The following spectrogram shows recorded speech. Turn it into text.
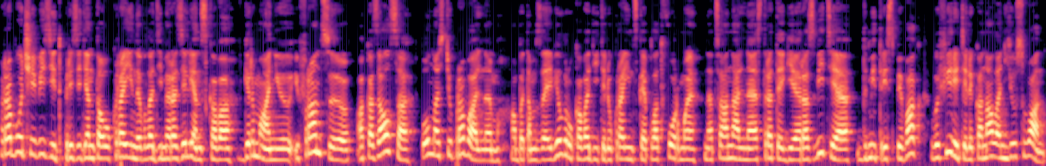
Рабочий визит президента Украины Владимира Зеленского в Германию и Францию оказался полностью провальным. Об этом заявил руководитель украинской платформы «Национальная стратегия развития» Дмитрий Спивак в эфире телеканала News One.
